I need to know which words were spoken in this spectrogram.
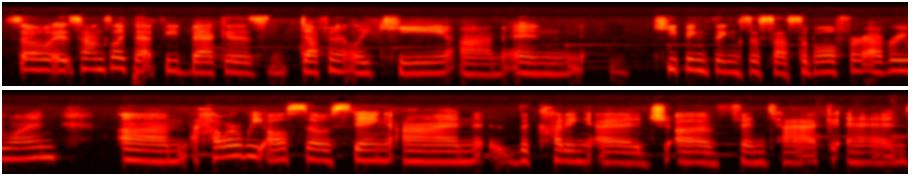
So it sounds like that feedback is definitely key um, in keeping things accessible for everyone. Um, how are we also staying on the cutting edge of fintech and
